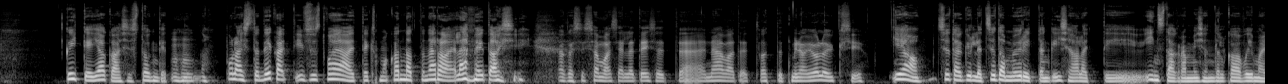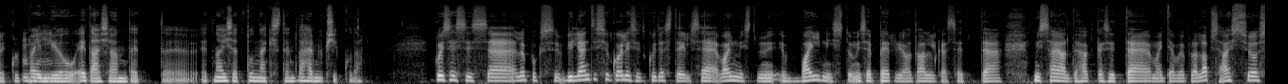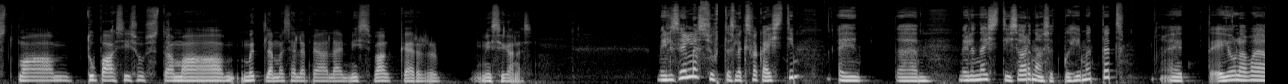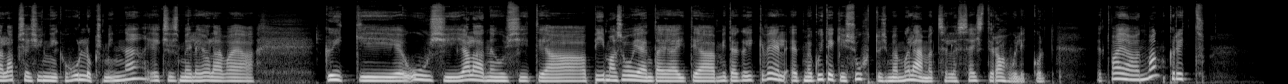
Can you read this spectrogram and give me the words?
kõike ei jaga, sest ongi, et mm -hmm. noh, pole seda negatiivsust vaja, et eks ma kannatan ära ja lähme edasi. aga siis samas jälle teised äh, näevad, et vot, et mina ei ole üksi jaa, seda küll, et seda ma üritan ka ise alati Instagramis endal ka võimalikult mm -hmm. palju edasi anda, et, et naised tunneksid end vähem üksikuna. Kui sa siis äh, lõpuks Viljandisse kolisid, kuidas teil see valmistumise, valmistumise periood algas, et äh, mis ajal te hakkasite, ma ei tea, võib-olla lapse asju ostma, tuba sisustama, mõtlema selle peale, mis vanker, mis iganes? meil selles suhtes läks väga hästi, et äh, meil on hästi sarnased põhimõtted et ei ole vaja lapse sünniga hulluks minna, ehk siis meil ei ole vaja kõiki uusi jalanõusid ja piimasoojendajaid ja mida kõike veel, et me kuidagi suhtusime mõlemad sellesse hästi rahulikult. et vaja on vankrit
